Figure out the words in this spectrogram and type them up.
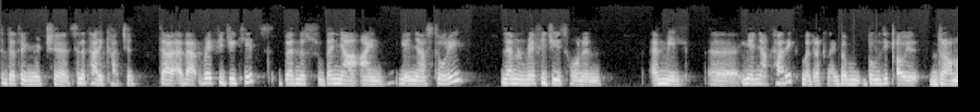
ስደተኞች ስለ ታሪካችን. refugee kids በእነሱ በእኛ አይን የእኛ story ለምን refugees ሆነን የሚል የእኛ ታሪክ መድረክ ላይ በሙዚቃዊ ድራማ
